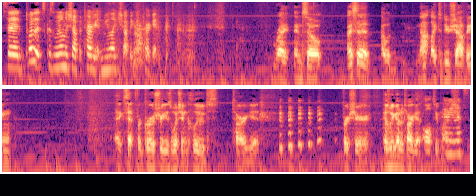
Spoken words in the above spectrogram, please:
Said toilets because we only shop at Target and you like shopping at Target. Right, and so I said I would not like to do shopping except for groceries, which includes Target. for sure. Because we go to Target all too much. I mean, that's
